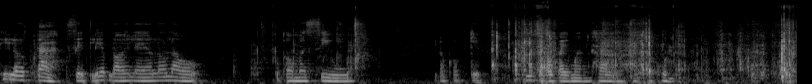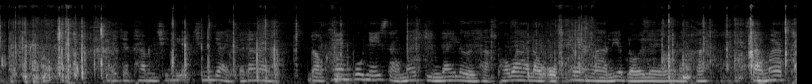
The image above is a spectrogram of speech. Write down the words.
ที่เราตากเสร็จเรียบร้อยแล้ว แล้วเราเอามาซิลแล้วก็เก็บที่จะเอาไปเมืองไทยค่ะทุกคนใครจะทำชิ้นเล็กชิ้นใหญ่ก็ได้ ดอกแห้งพวกนี้สามารถกินได้เลยค่ะ เพราะว่าเราอบแห้งมาเรียบร้อยแล้วนะคะ สามารถท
